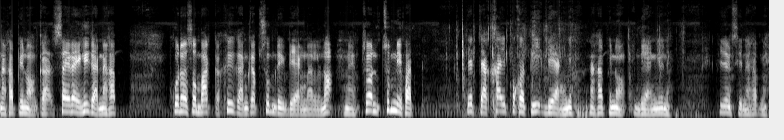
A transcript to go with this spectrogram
นะครับพี่น้องก็ใส่ได้คือกันนะครับ คุณสมบัติก็คือกันกับซุ้มแดงๆนั่นแหละเนาะนี่ส่วนซุ้มนี่ผัดเฮ็ดจากไข่ปกติแดงอยู่นะครับพี่น้องแดงอยู่นี่ี่ยังสีนะครับนี่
